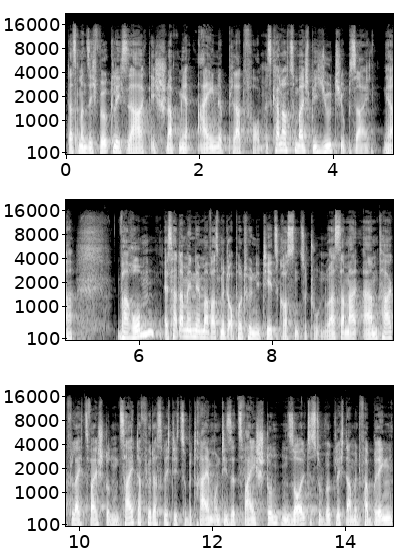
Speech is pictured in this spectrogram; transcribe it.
dass man sich wirklich sagt, ich schnapp mir eine Plattform. Es kann auch zum Beispiel YouTube sein, ja. Warum? Es hat am Ende immer was mit Opportunitätskosten zu tun. Du hast am Tag vielleicht zwei Stunden Zeit dafür, das richtig zu betreiben und diese zwei Stunden solltest du wirklich damit verbringen,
